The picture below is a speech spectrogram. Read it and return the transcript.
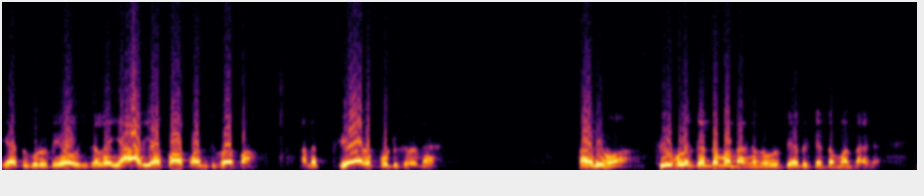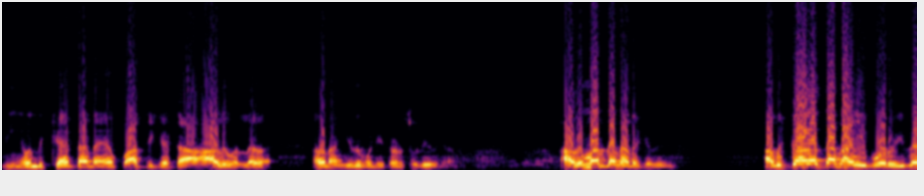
தேட்டர் கொடுக்குறியோ இதெல்லாம் யார் யா பார்ப்பான்னு பார்ப்பான். அந்த பேரை போட்டுக்கிறேண்ணே. அப்படிமா கியூப்ல கட்ட மாட்டாங்க அந்த ஒரு தேட்டர் கட்ட மாட்டாங்க. நீங்கள் வந்து கேட்டானே பார்ட்டி கேட்டால் ஆளு வரல. அதை நாங்கள் இது பண்ணிட்டோம்னு சொல்லியிருக்காங்க அது மாதிரி தான் நடக்குது. அதுக்காகத்தான் நாங்கள் இப்போ ஒரு இதை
